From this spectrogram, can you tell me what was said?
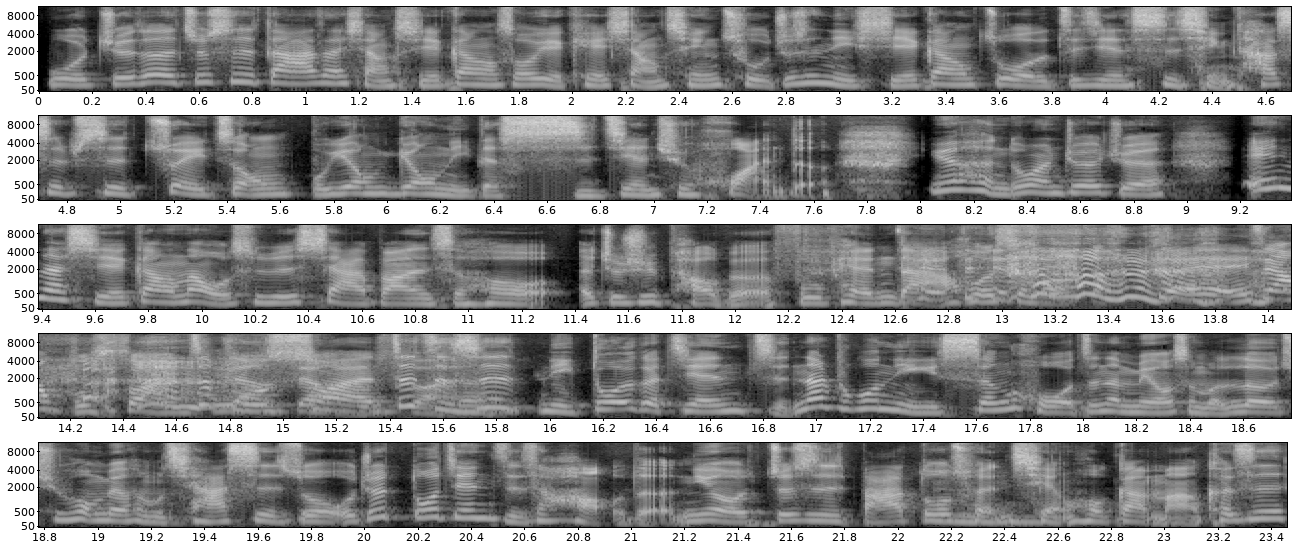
我觉得，就是大家在想斜杠的时候，也可以想清楚，就是你斜杠做的这件事情，它是不是最终不用用你的时间去换的？因为很多人就会觉得，哎，那斜杠，那我是不是下班的时候，哎，就去跑个 foodpanda 或什么？对，这样不算，这不算，这只是你多一个兼职。那如果你生活真的没有什么乐趣，或没有什么其他事做，我觉得多兼职是好的。你有就是把它多存钱或干嘛。嗯、可是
